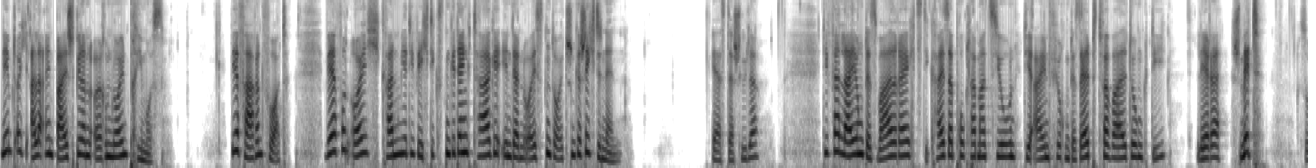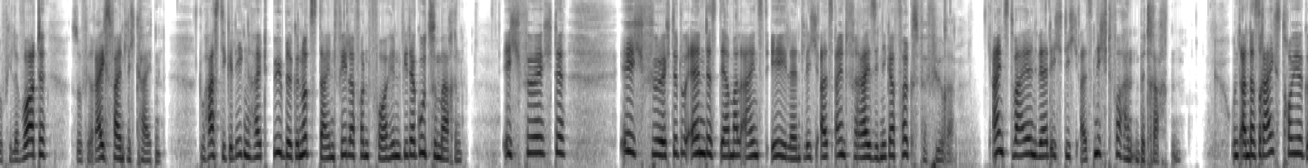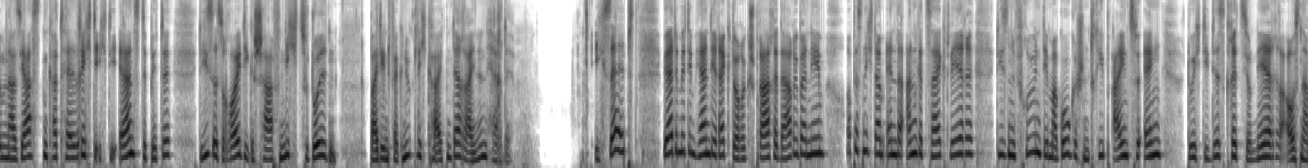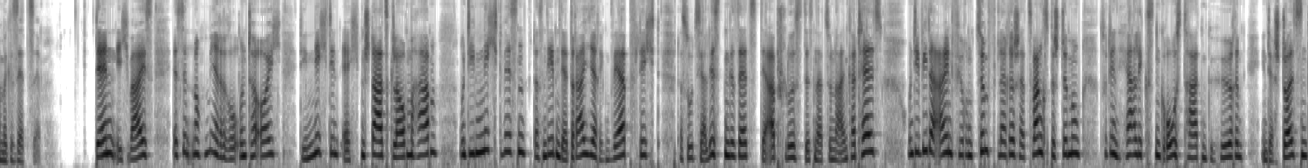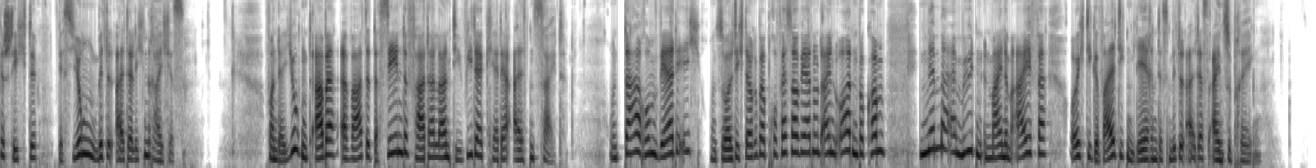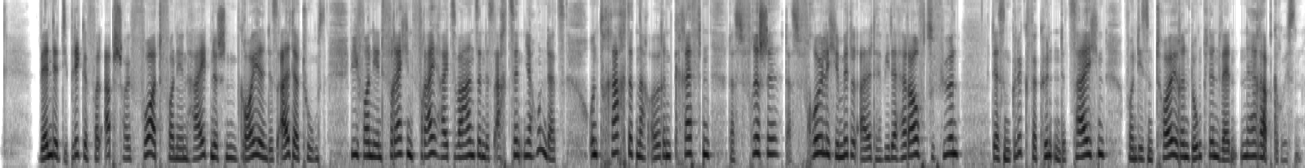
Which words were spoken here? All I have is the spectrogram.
Nehmt euch alle ein Beispiel an eurem neuen Primus. Wir fahren fort. Wer von euch kann mir die wichtigsten Gedenktage in der neuesten deutschen Geschichte nennen? Erster Schüler. Die Verleihung des Wahlrechts, die Kaiserproklamation, die Einführung der Selbstverwaltung, die Lehrer Schmidt. So viele Worte, so viel Reichsfeindlichkeiten. Du hast die Gelegenheit übel genutzt, deinen Fehler von vorhin wieder gut zu machen. Ich fürchte, ich fürchte, du endest dermaleinst elendlich als ein freisinniger Volksverführer. Einstweilen werde ich dich als nicht vorhanden betrachten. Und an das reichstreue Gymnasiastenkartell richte ich die ernste Bitte, dieses räudige Schaf nicht zu dulden bei den Vergnüglichkeiten der reinen Herde. Ich selbst werde mit dem Herrn Direktor Rücksprache darüber nehmen, ob es nicht am Ende angezeigt wäre, diesen frühen demagogischen Trieb einzuengen durch die diskretionäre Ausnahmegesetze. Denn ich weiß, es sind noch mehrere unter euch, die nicht den echten Staatsglauben haben und die nicht wissen, dass neben der dreijährigen Wehrpflicht das Sozialistengesetz, der Abschluss des nationalen Kartells und die Wiedereinführung zünftlerischer Zwangsbestimmung zu den herrlichsten Großtaten gehören in der stolzen Geschichte des jungen mittelalterlichen Reiches. Von der Jugend aber erwartet das sehende Vaterland die Wiederkehr der alten Zeit. Und darum werde ich, und sollte ich darüber Professor werden und einen Orden bekommen, nimmer ermüden in meinem Eifer, euch die gewaltigen Lehren des Mittelalters einzuprägen. Wendet die Blicke voll Abscheu fort von den heidnischen Gräueln des Altertums, wie von den frechen Freiheitswahnsinn des 18. Jahrhunderts, und trachtet nach euren Kräften, das frische, das fröhliche Mittelalter wieder heraufzuführen dessen glückverkündende Zeichen von diesen teuren dunklen Wänden herabgrüßen.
